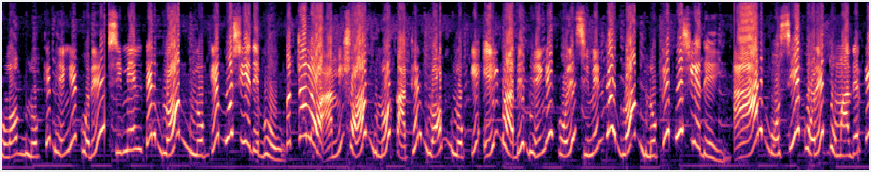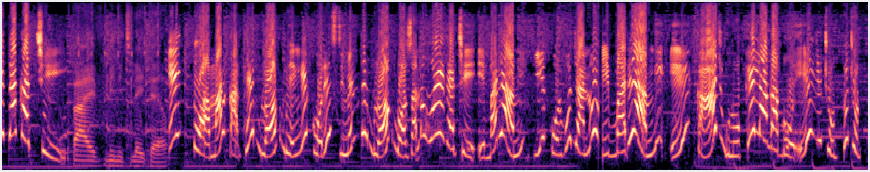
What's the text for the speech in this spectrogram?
ব্লকগুলোকে ভেঙে করে সিমেন্টের ব্লকগুলোকে বসিয়ে দেব। চলো, আমি সবগুলো কাঠের ব্লকগুলোকে এইভাবে ভেঙে করে সিমেন্টের ব্লকগুলোকে বসিয়ে দেই। আর বসিয়ে করে তোমাদেরকে minutes later. তো আমার ব্লক ভেঙে করে সিমেন্টের ব্লক বসানো হয়ে গেছে। এবারে আমি কি করব জানো? এবারে আমি এই কাঁচগুলোকে লাগাবো। এই যে ছোট্ট ছোট্ট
